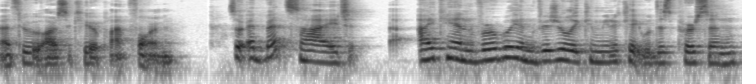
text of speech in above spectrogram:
uh, through our secure platform. So at bedside I can verbally and visually communicate with this person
